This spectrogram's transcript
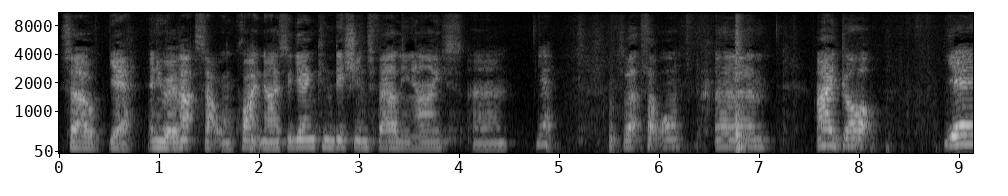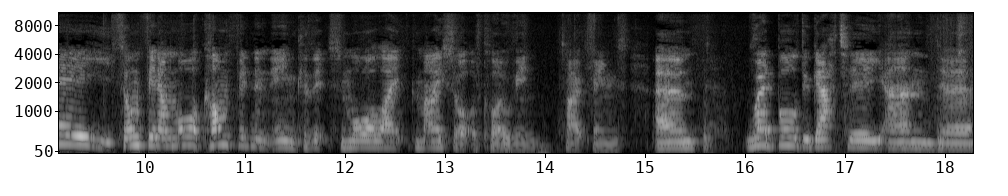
so yeah, anyway, that's that one. Quite nice. Again, conditions fairly nice. Um, yeah, so that's that one. Um, I got, yay, something I'm more confident in because it's more like my sort of clothing type things. Um, Red Bull, Ducati, and uh,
